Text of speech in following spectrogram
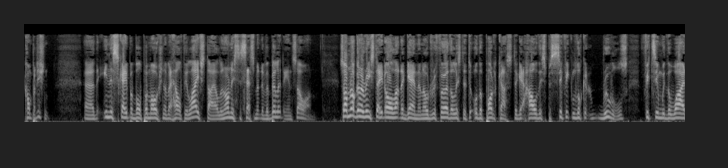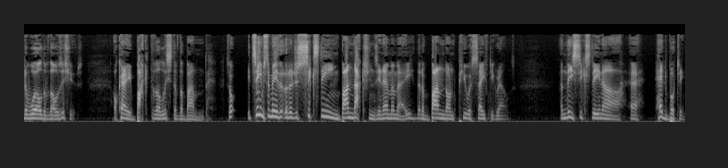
competition, uh, the inescapable promotion of a healthy lifestyle, an honest assessment of ability, and so on. So I'm not going to restate all that again, and I would refer the listener to other podcasts to get how this specific look at rules fits in with the wider world of those issues. Okay, back to the list of the banned. It seems to me that there are just 16 banned actions in MMA that are banned on pure safety grounds. And these 16 are uh, headbutting,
